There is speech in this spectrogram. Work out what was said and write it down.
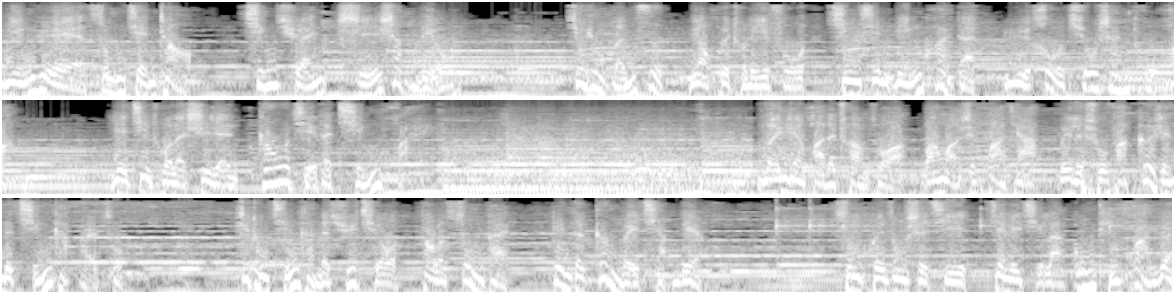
明月松间照，清泉石上流，就用文字描绘出了一幅清新明快的雨后秋山图画，也寄托了诗人高洁的情怀。文人画的创作往往是画家为了抒发个人的情感而做。这种情感的需求到了宋代变得更为强烈了。宋徽宗时期建立起了宫廷画院，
